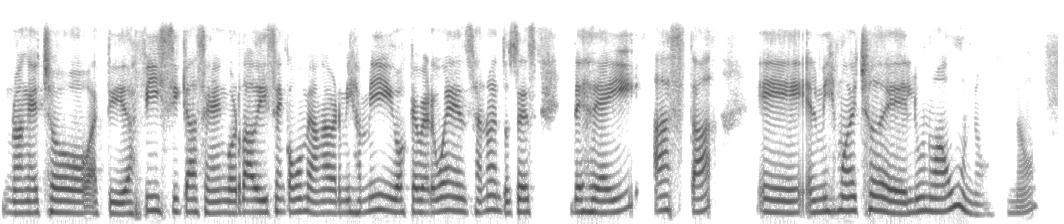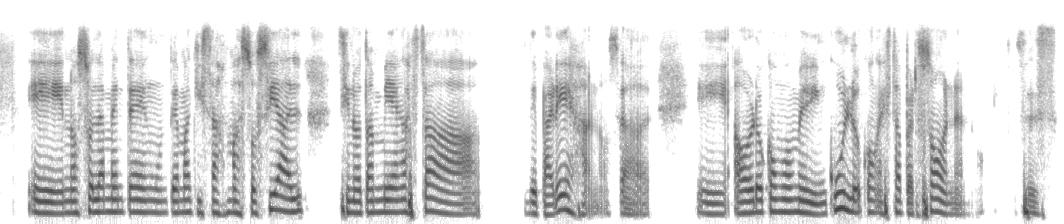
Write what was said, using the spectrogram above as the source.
no han hecho actividad física, se han engordado y dicen cómo me van a ver mis amigos, qué vergüenza, ¿no? Entonces, desde ahí hasta eh, el mismo hecho del uno a uno, ¿no? Eh, no solamente en un tema quizás más social, sino también hasta de pareja, ¿no? O sea, eh, ahora cómo me vinculo con esta persona, ¿no? Entonces,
